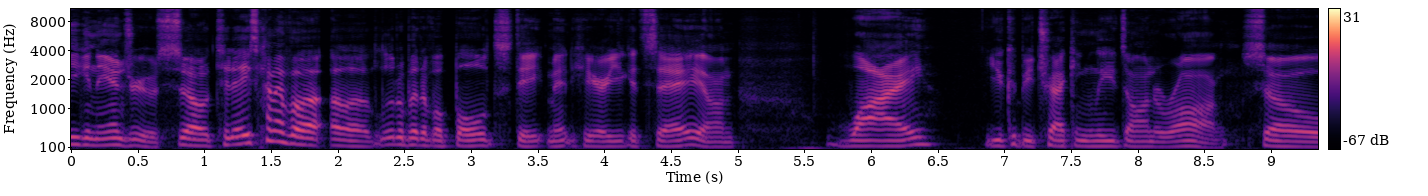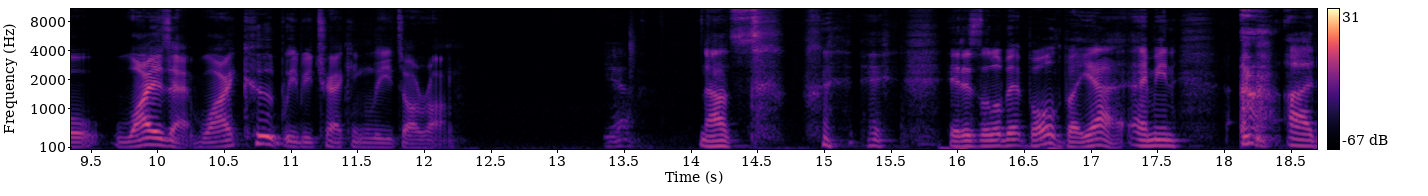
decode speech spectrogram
Keegan Andrews. So today's kind of a, a little bit of a bold statement here, you could say, on why you could be tracking leads on wrong. So why is that? Why could we be tracking leads all wrong? Yeah. Now it's it is a little bit bold, but yeah, I mean, uh,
